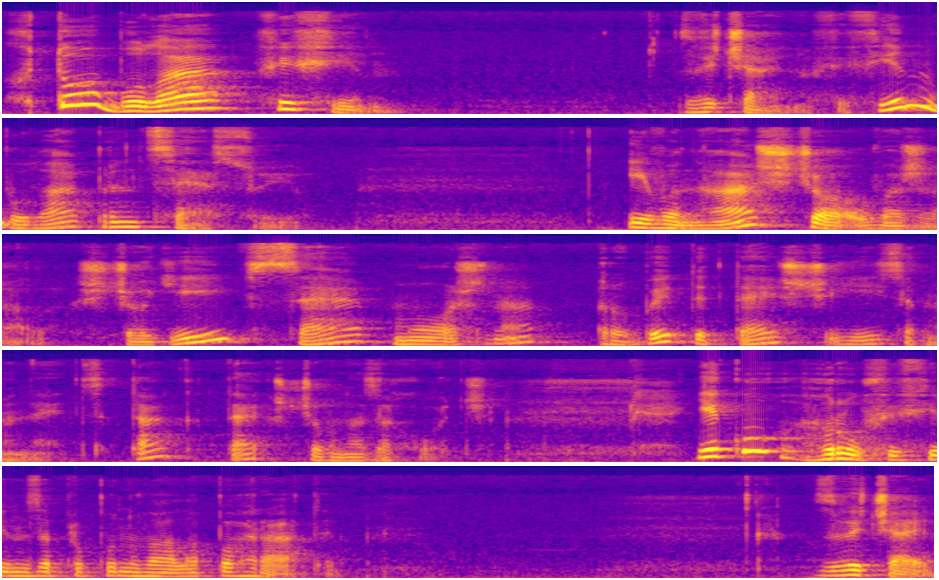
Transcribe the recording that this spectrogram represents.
Хто була Фіфін? Звичайно, Фіфін була принцесою. І вона що вважала? Що їй все можна робити те, що їй заманеться, так? те, що вона захоче. Яку гру Фіфін запропонувала пограти? Звичайно,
